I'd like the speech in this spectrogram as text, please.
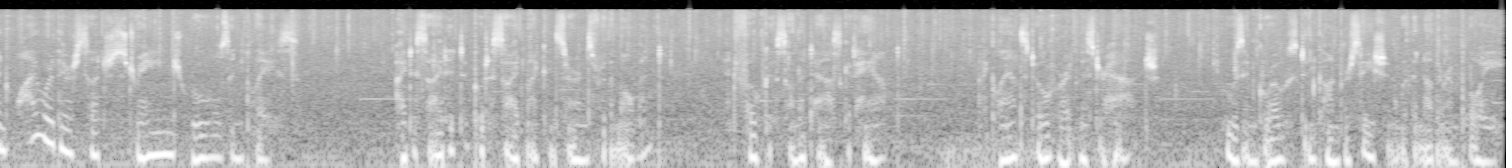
And why were there such strange rules in place? I decided to put aside my concerns for the moment and focus on the task at hand. I glanced over at Mr. Hatch, who was engrossed in conversation with another employee.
